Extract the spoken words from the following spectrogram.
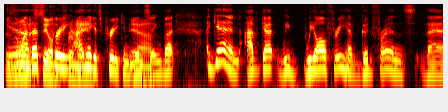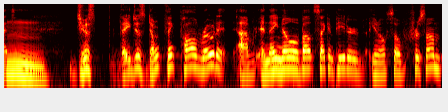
is the Yeah, one that that's pretty. it for me. I think it's pretty convincing. But again, I've got we we all three have good friends that Hmm. just they just don't think Paul wrote it, uh, and they know about Second Peter. You know, so for some,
